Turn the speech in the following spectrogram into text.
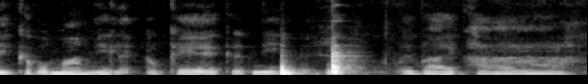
ด็กๆก็ประมาณนี้แหละ โอเคคลิปนี้ บ๊ายบายค่ะ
